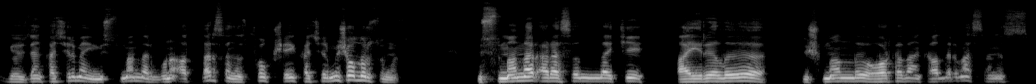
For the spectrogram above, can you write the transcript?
gözden kaçırmayın Müslümanlar. Bunu atlarsanız çok şey kaçırmış olursunuz. Müslümanlar arasındaki ayrılığı, düşmanlığı ortadan kaldırmazsanız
